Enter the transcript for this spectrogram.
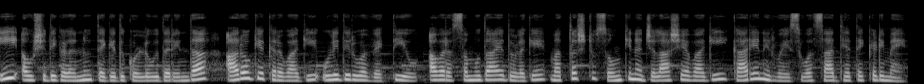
ಈ ಔಷಧಿಗಳನ್ನು ತೆಗೆದುಕೊಳ್ಳುವುದರಿಂದ ಆರೋಗ್ಯಕರವಾಗಿ ಉಳಿದಿರುವ ವ್ಯಕ್ತಿಯು ಅವರ ಸಮುದಾಯದೊಳಗೆ ಮತ್ತಷ್ಟು ಸೋಂಕಿನ ಜಲಾಶಯವಾಗಿ ಕಾರ್ಯನಿರ್ವಹಿಸುವ ಸಾಧ್ಯತೆ ಕಡಿಮೆ.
